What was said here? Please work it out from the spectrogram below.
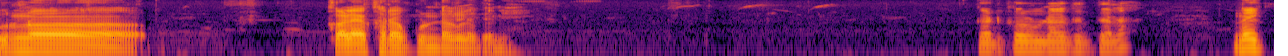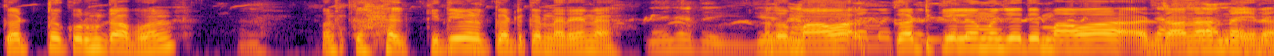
पूर्ण कळ्या खराब करून टाकल्या त्याने कट करून टाकतात त्याला नाही कट तर करून टाक आपण. पण क- किती वेळ कट करणार आहे ना? नाही नाही ते जे आता मावा कट केलं म्हणजे ते मावा जाणार नाही ना.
